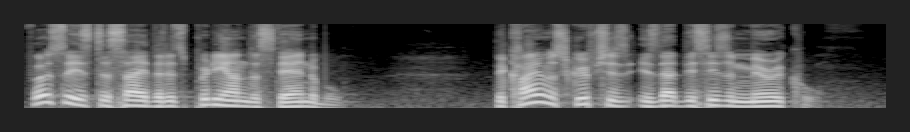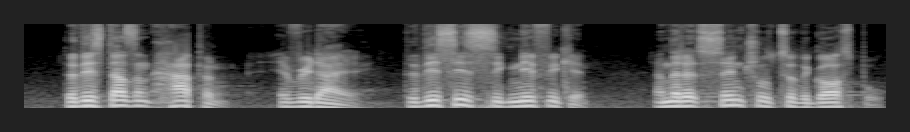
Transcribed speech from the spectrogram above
Firstly, is to say that it's pretty understandable. The claim of Scriptures is that this is a miracle, that this doesn't happen every day, that this is significant, and that it's central to the gospel.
